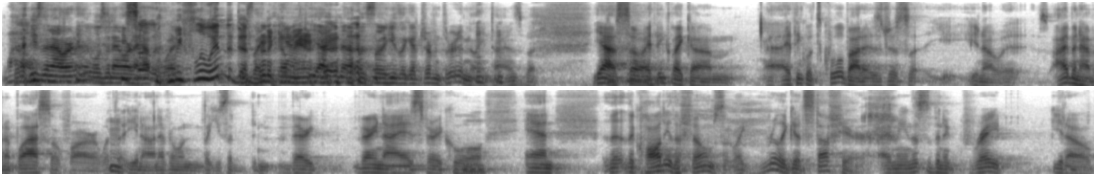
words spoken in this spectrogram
Wow. He's an hour. It was an hour and a half away. we flew into Denver like, to come yeah, here. Yeah, know. So he's like, I've driven through it a million times, but yeah. So I think like um, I think what's cool about it is just uh, you, you know it's, I've been having a blast so far with it, you know, and everyone like you said, been very very nice, very cool, and the the quality of the films like really good stuff here. I mean, this has been a great you know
